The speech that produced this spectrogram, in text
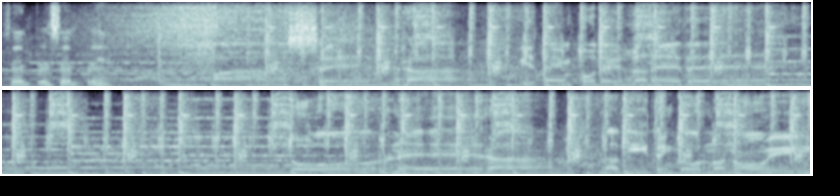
Sempre Sempre. Passerà il tempo della neve. Tornerà la vita intorno a noi.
